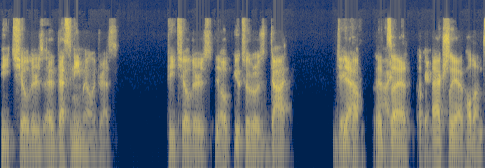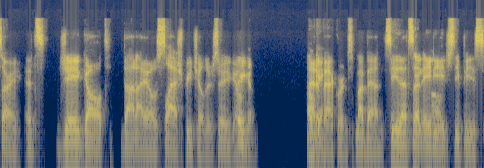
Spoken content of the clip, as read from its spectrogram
P Childers. Uh, that's an email address. P Childers. Yeah. Oh, P Childers dot. J yeah, it's uh, okay. Actually, uh, hold on. Sorry, it's jgalt.io slash P Childers. There you go. There you go. I had it backwards. My bad. See, that's that ADHD piece.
